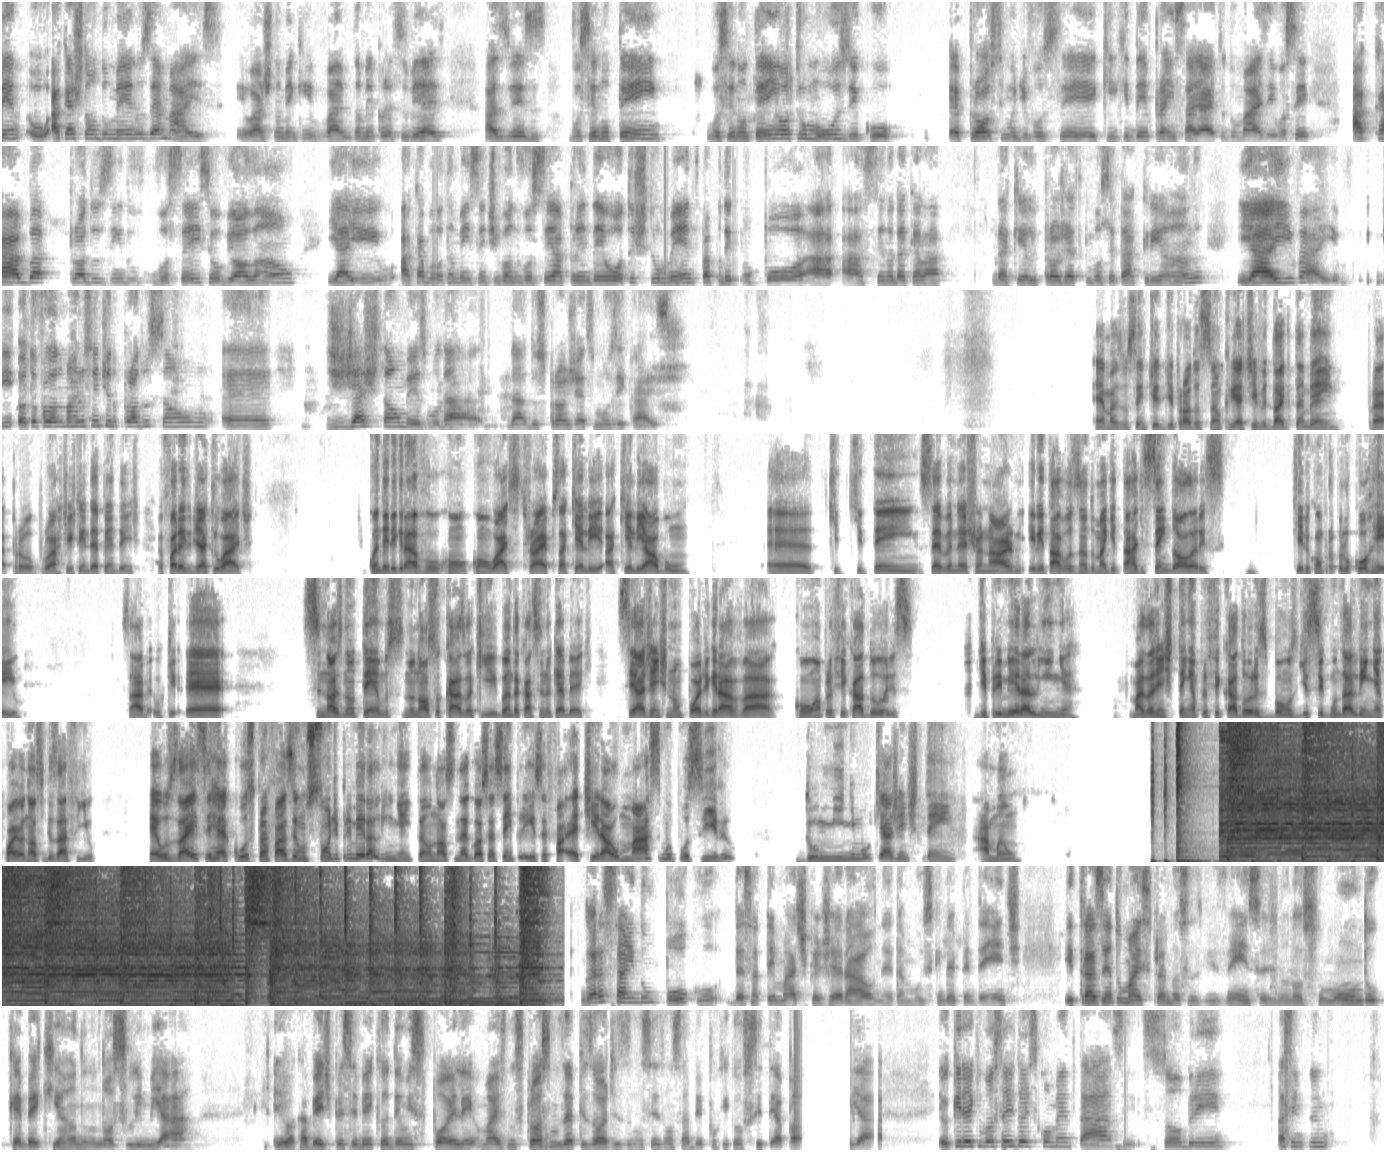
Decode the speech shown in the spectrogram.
A questão do menos é mais. Eu acho também que vai também por esse viés. Às vezes você não tem, você não tem outro músico é próximo de você que, que dê para ensaiar e tudo mais, e você acaba produzindo você e seu violão e aí acaba também incentivando você a aprender outro instrumento para poder compor a, a cena daquela, daquele projeto que você está criando. E aí vai. E eu estou falando mais no sentido produção, é, de gestão mesmo da, da, dos projetos musicais. É, mas no sentido de produção, criatividade também, para o artista independente. Eu falei do Jack White quando ele gravou com, com White Stripes aquele, aquele álbum é, que, que tem Seven Nation Army, ele estava usando uma guitarra de 100 dólares que ele comprou pelo correio, sabe? O que é, se nós não temos, no nosso caso aqui, Banda Cassino Quebec, se a gente não pode gravar com amplificadores de primeira linha, mas a gente tem amplificadores bons de segunda linha, qual é o nosso desafio? É usar esse recurso para fazer um som de primeira linha. Então, nosso negócio é sempre isso: é, é tirar o máximo possível do mínimo que a gente tem à mão. Agora saindo um pouco dessa temática geral, né, da música independente e trazendo mais para nossas vivências no nosso mundo quebequiano, no nosso limiar, eu acabei de perceber que eu dei um spoiler, mas nos próximos episódios vocês vão saber por que, eu citei a palavra. Eu queria que vocês dois comentassem sobre, assim,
